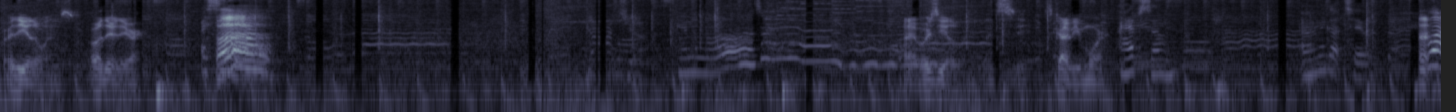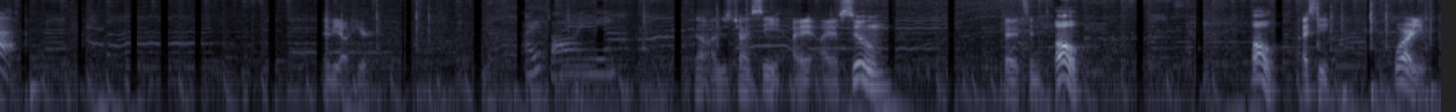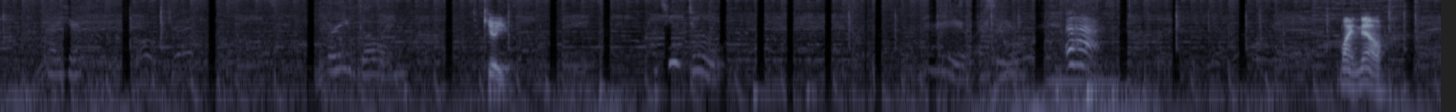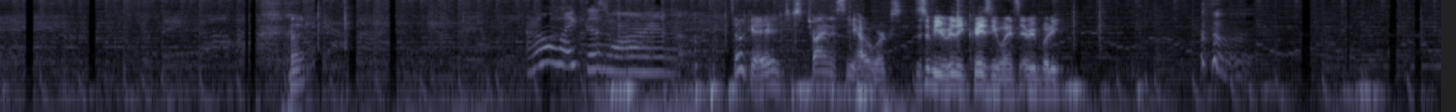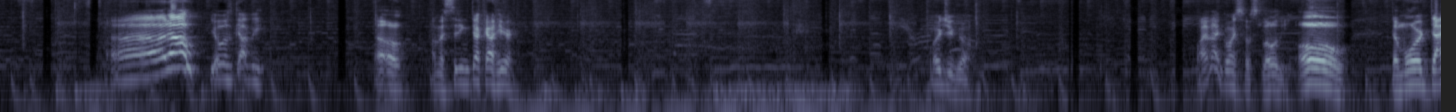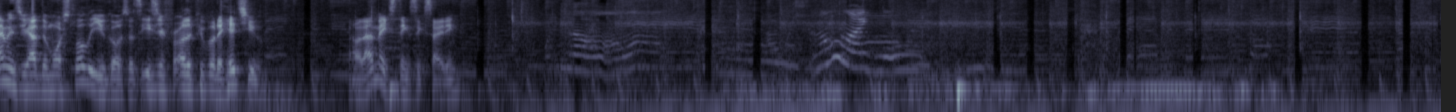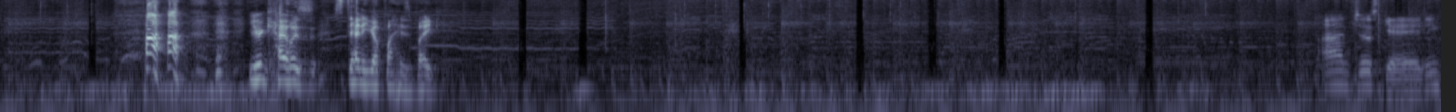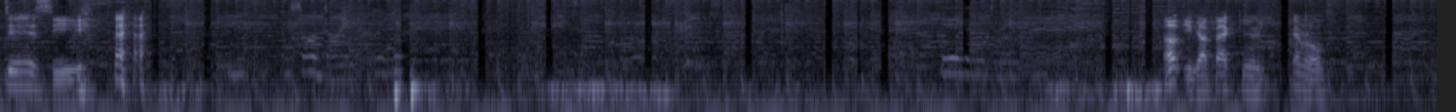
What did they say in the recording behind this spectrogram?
Where are the other ones? Oh, there they are. I see Ah! Alright, where's the other one? Let's see. It's gotta be more. I have some. I only got two. Uh. What? Maybe out here. Are you following me? No, I'm just trying to see. I, I assume that it's in. Oh! Oh, I see. Where are you? Right here. Where are you going? To kill you. What do you do? Ah! Mine now. I don't like this one. It's okay. Just trying to see how it works. This would be really crazy when it's everybody. Uh, no! You almost got me. Uh-oh. I'm a sitting duck out here. Where'd you go? Why am I going so slowly? Oh! The more diamonds you have, the more slowly you go, so it's easier for other people to hit you. Oh, that makes things exciting. No. I don't like those. Your guy was standing up on his bike. I'm just getting dizzy. I saw a diamond. Here you go, diamond. oh, you got back your emerald.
